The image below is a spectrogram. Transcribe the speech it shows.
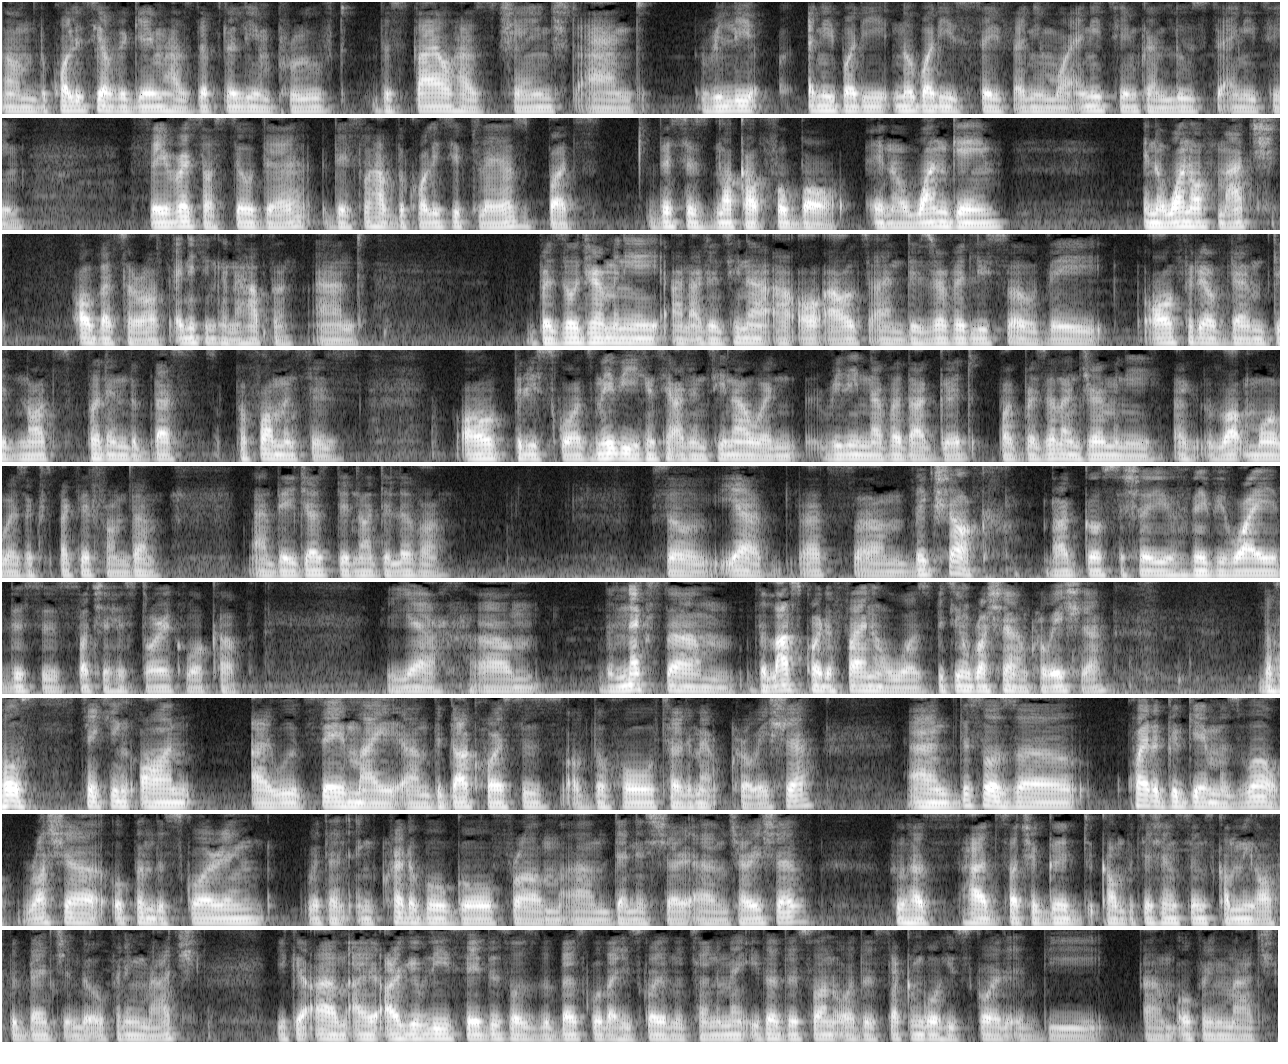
Um, the quality of the game has definitely improved. The style has changed, and really anybody, nobody is safe anymore. Any team can lose to any team. Favorites are still there. They still have the quality players, but this is knockout football. In a one game, in a one off match, all bets are off. Anything can happen. And Brazil, Germany, and Argentina are all out, and deservedly so. They all three of them did not put in the best performances all three squads. Maybe you can say Argentina were really never that good, but Brazil and Germany, a lot more was expected from them, and they just did not deliver. So yeah, that's um big shock. That goes to show you maybe why this is such a historic World Cup. Yeah. Um, the next um the last quarterfinal was between Russia and Croatia. The hosts taking on I would say my um the dark horses of the whole tournament Croatia. And this was a quite a good game as well. Russia opened the scoring with an incredible goal from um, Denis Cher- um, Cheryshev, who has had such a good competition since coming off the bench in the opening match. You can um I arguably say this was the best goal that he scored in the tournament, either this one or the second goal he scored in the um opening match.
